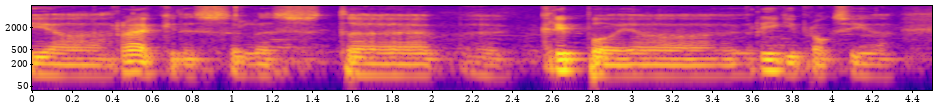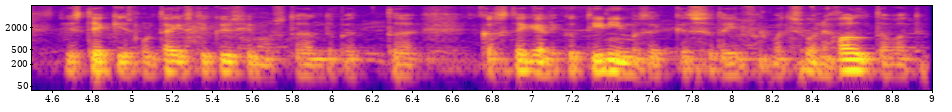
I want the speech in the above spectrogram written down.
ja rääkides sellest äh, kripo ja riigiproksiga, siis tekkis mul täiesti küsimus, tähendab, et äh, kas tegelikult inimesed, kes seda informatsiooni haldavad,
